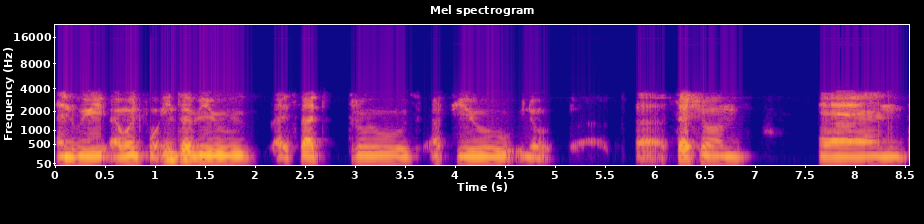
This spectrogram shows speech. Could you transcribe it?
And we, I went for interviews. I sat through a few, you know, uh, sessions, and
